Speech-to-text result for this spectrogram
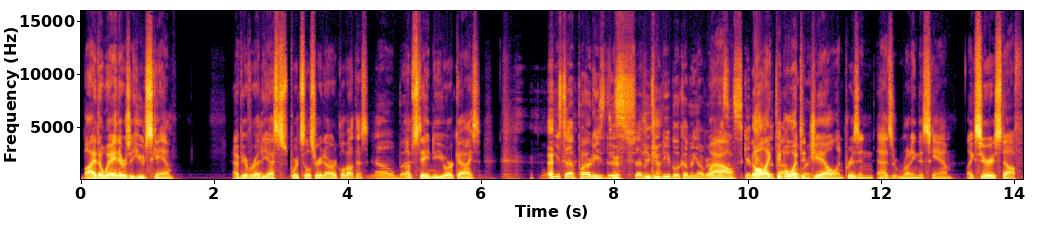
By the way, there was a huge scam. Have you ever read the S Sports Illustrated article about this? No, but Upstate New York guys. When we used to have parties. There's 17 people coming over. I Wow. wasn't skimming No, like people top, went to worry. jail and prison as running the scam. Like serious stuff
